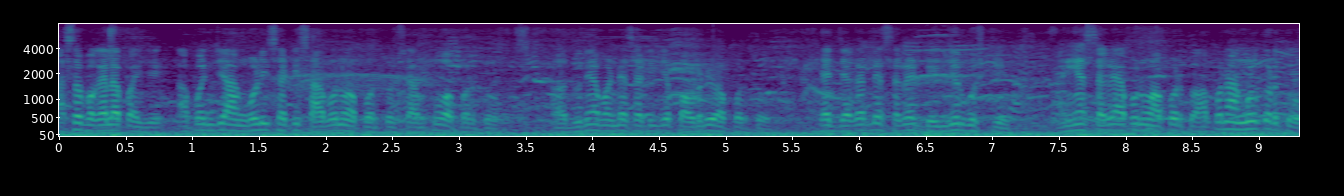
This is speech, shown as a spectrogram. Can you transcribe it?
असं बघायला पाहिजे. आपण जे आंघोळीसाठी साबण वापरतो शॅम्पू वापरतो अ, धुण्या भांड्यासाठी जे पावडरी वापरतो ह्या जगातल्या सगळ्या डेंजर गोष्टी आहेत. आणि ह्या सगळ्या आपण वापरतो. आपण आंघोळ करतो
